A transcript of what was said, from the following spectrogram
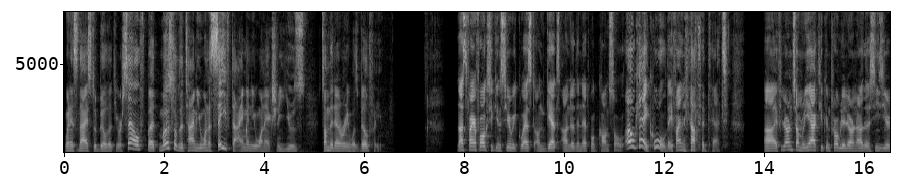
when it's nice to build it yourself, but most of the time you want to save time and you want to actually use something that already was built for you. Last Firefox, you can see request on get under the network console. Okay, cool. They finally added that. Uh, if you learn some React, you can probably learn others easier.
